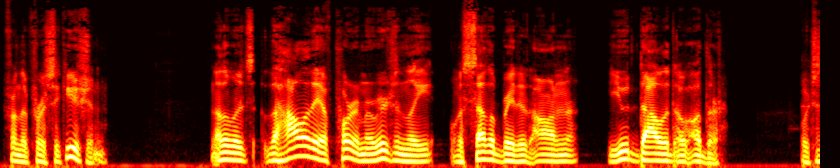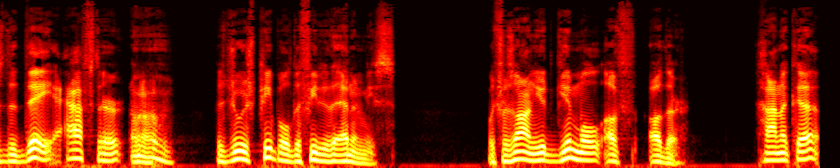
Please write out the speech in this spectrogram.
from the persecution. In other words, the holiday of Purim originally was celebrated on Yud Dalid of Adar, which is the day after the Jewish people defeated the enemies, which was on Yud Gimel of Adar. Hanukkah,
